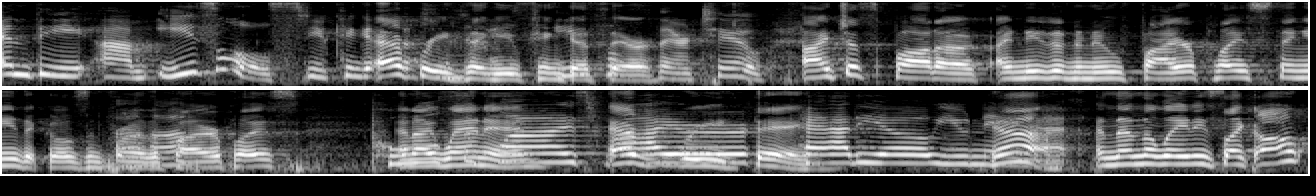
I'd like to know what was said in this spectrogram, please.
and the um, easels. You can get Everything you can get there. There too. I just bought a, I needed a new fireplace thingy that goes in front of the Uh-huh. fireplace. Pool and I went supplies, in, fryer, everything. patio, you name Yeah, it. and then the lady's like, "Oh,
